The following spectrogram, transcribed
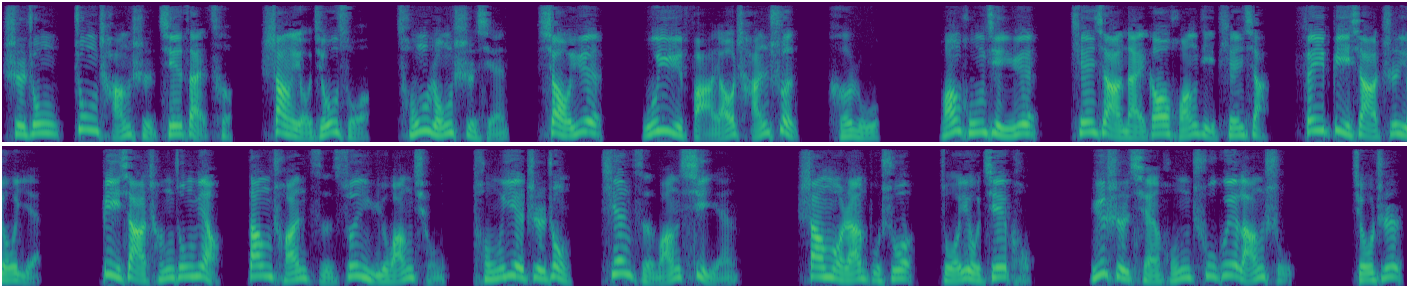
侍中、中常侍皆在侧，上有酒所。从容侍贤，笑曰：“吾欲法尧禅顺，何如？”王弘进曰：“天下乃高皇帝天下，非陛下之有也。陛下承宗庙，当传子孙与王琼，统业至重，天子王戏言。”上默然不说，左右皆恐。于是遣弘出归狼蜀。久之，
